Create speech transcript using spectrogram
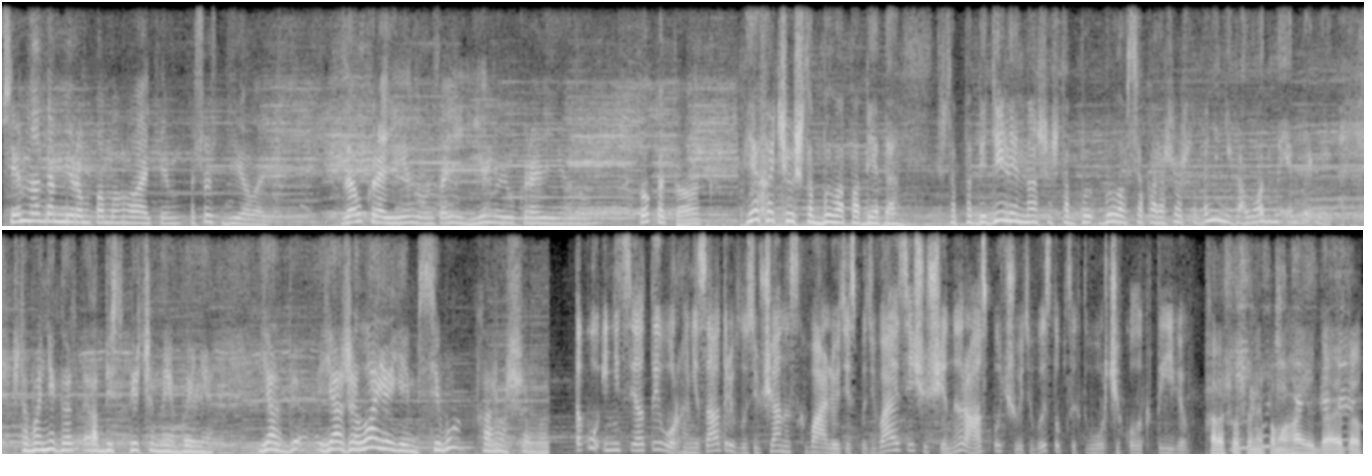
Всем надо миром помогать им. А что ж делать? За Украину, за единую Украину. Только так. Я хочу, чтобы была победа, чтобы победили наши, чтобы было все хорошо, чтобы они не голодные были, чтобы они го- обеспеченные были. Я, я желаю им всего хорошего. Таку ініціативу організаторів лозівчани схвалюють і сподіваються, що ще не раз почують виступ цих творчих колективів. Хорошо, что они помогают, да, это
